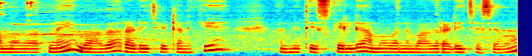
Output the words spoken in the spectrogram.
అమ్మవారిని బాగా రెడీ చేయటానికి అన్నీ తీసుకెళ్ళి అమ్మవారిని బాగా రెడీ చేసాము.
